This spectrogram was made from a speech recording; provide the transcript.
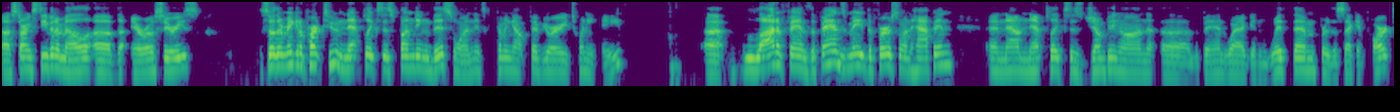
uh, starring Stephen Amell of the Arrow series. So they're making a part two. Netflix is funding this one. It's coming out February 28th. A uh, lot of fans. The fans made the first one happen, and now Netflix is jumping on uh, the bandwagon with them for the second part.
